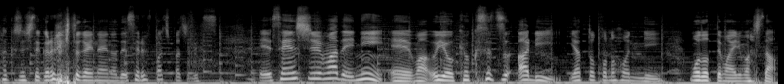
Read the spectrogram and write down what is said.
拍手してくれる人がいないのでセルフパチパチです、えー先週までに、えーまあ、紆余曲折ありやっとこの本に戻ってまいりました。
